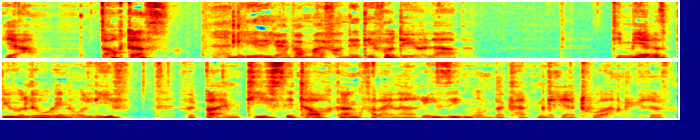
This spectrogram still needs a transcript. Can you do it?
Ja, auch das lese ich einfach mal von der DVD-Hülle ab. Die Meeresbiologin Olive wird bei einem Tiefseetauchgang von einer riesigen unbekannten Kreatur angegriffen.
